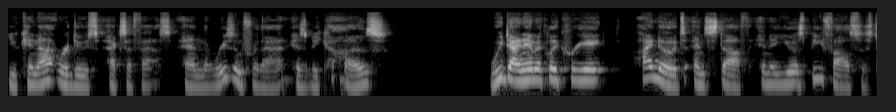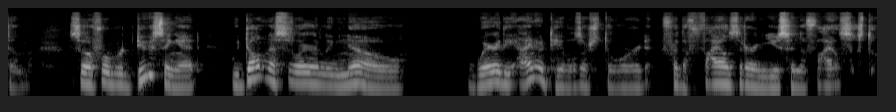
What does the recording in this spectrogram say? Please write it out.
You cannot reduce XFS. And the reason for that is because we dynamically create inodes and stuff in a USB file system. So if we're reducing it, we don't necessarily know where the inode tables are stored for the files that are in use in the file system.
